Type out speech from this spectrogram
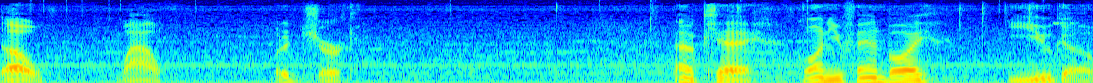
Oh. Wow. What a jerk. Okay. Guan Yu fanboy, you go.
